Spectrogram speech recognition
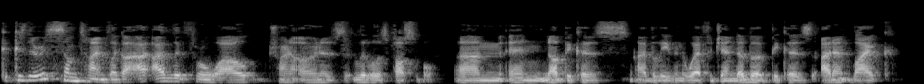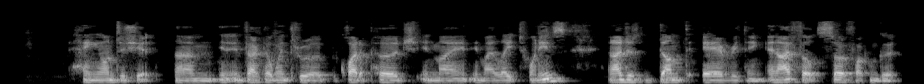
because there is sometimes like I, I've lived for a while trying to own as little as possible, um, and not because I believe in the WEF agenda, but because I don't like hanging on to shit. Um, in, in, fact, I went through a quite a purge in my in my late twenties, and I just dumped everything, and I felt so fucking good.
